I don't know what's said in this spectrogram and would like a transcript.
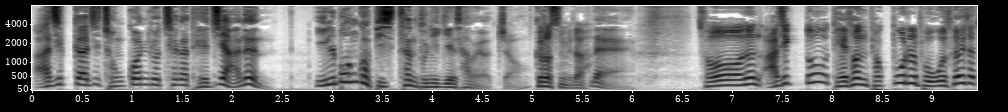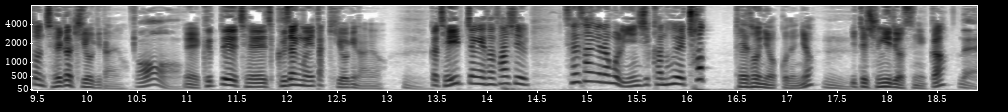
아직까지 정권 교체가 되지 않은 일본과 비슷한 분위기의 사회였죠. 그렇습니다. 네. 저는 아직도 대선 벽보를 보고 서 있었던 제가 기억이 나요. 어. 네, 그때 제 그 장면이 딱 기억이 나요. 음. 그러니까 제 입장에서 사실 세상이란 걸 인식한 후에 첫 대선이었거든요. 음. 이때 중일이었으니까. 네.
